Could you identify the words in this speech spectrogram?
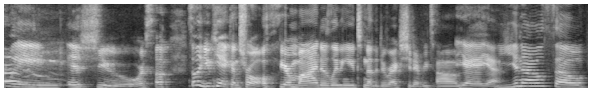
swing issue or so, something you can't control. Your mind is leading you to another direction every time. Yeah, yeah, yeah. You know, so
